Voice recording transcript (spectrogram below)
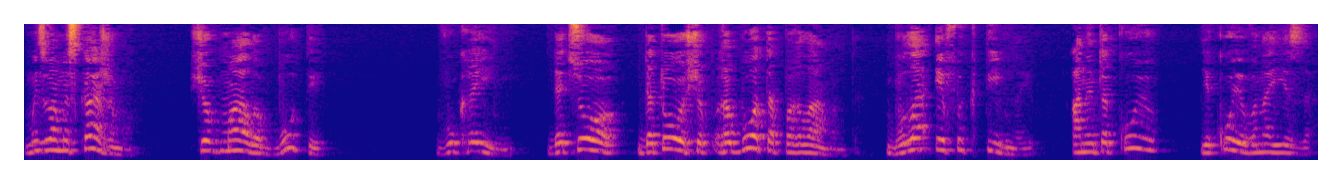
Ми з вами скажемо, що б мало бути в Україні для, цього, для того, щоб робота парламента була ефективною, а не такою, якою вона є зараз.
